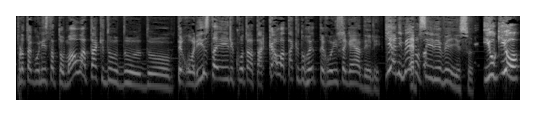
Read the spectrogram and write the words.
protagonista tomar o ataque do, do, do terrorista e ele contra-atacar o ataque do terrorista e ganhar dele. Que anime É você iria ver isso? Yu-Gi-Oh!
